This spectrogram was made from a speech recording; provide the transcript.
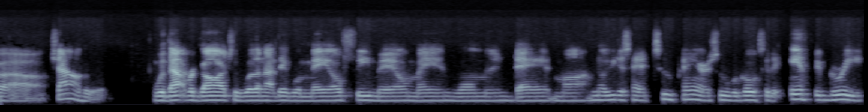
uh, childhood without regard to whether or not they were male, female, man, woman, dad, mom. No, you just had two parents who would go to the nth degree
